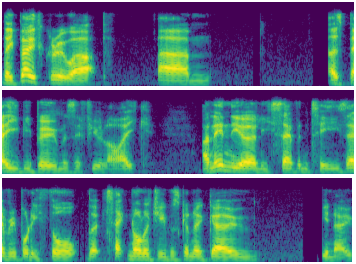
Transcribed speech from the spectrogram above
they both grew up um, as baby boomers, if you like. And in the early 70s, everybody thought that technology was going to go, you know,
